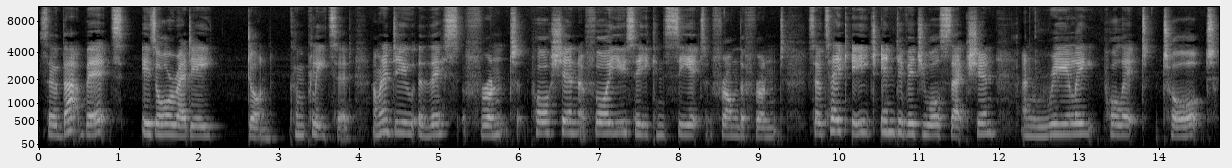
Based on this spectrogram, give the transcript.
So that bit is already done, completed. I'm going to do this front portion for you so you can see it from the front. So take each individual section and really pull it taut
